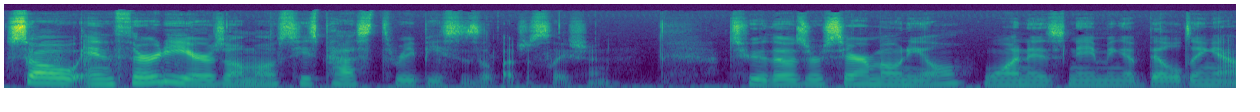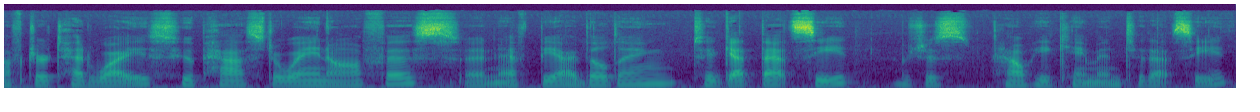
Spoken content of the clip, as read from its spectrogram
So in 30 years almost, he's passed three pieces of legislation. Two of those are ceremonial. One is naming a building after Ted Weiss, who passed away in office, an FBI building, to get that seat, which is how he came into that seat.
